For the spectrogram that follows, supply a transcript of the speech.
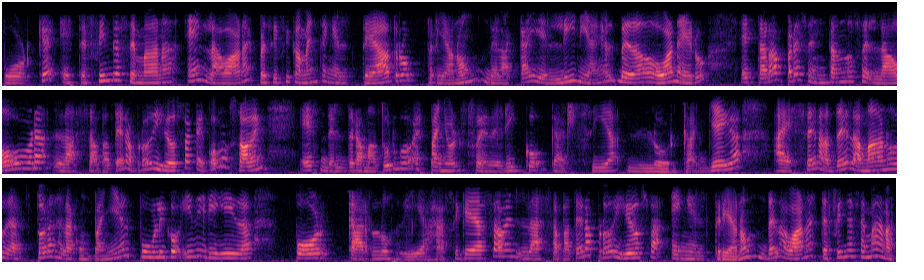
porque este fin de semana en La Habana, específicamente en el Teatro Trianón de la calle Línea en el Vedado Habanero, estará presentándose la obra La Zapatera Prodigiosa que como saben es del dramaturgo español Federico García Lorca. Llega a escenas de la mano de actores de la compañía del público y dirigida por Carlos Díaz. Así que ya saben, la zapatera prodigiosa en el Trianón de La Habana este fin de semana.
